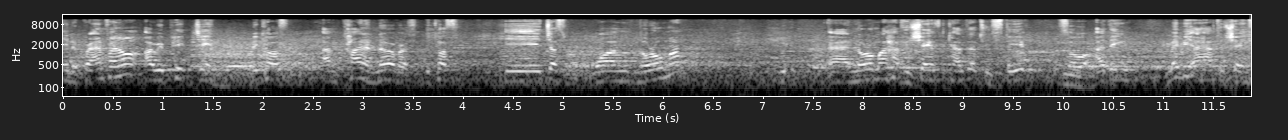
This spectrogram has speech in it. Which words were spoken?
in the grand final I will pick Jin because I'm kind of nervous because he just won Noroma. And Noroma have to change the character to Steve. So mm. I think maybe I have to change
